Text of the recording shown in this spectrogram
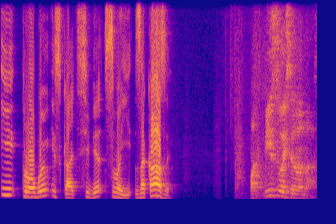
и пробуем искать себе свои заказы. Подписывайся на нас.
